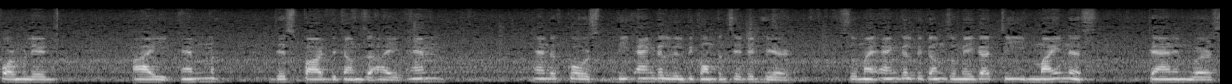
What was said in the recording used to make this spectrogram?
formulate Im this part becomes Im and of course the angle will be compensated here. So my angle becomes omega t minus tan inverse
